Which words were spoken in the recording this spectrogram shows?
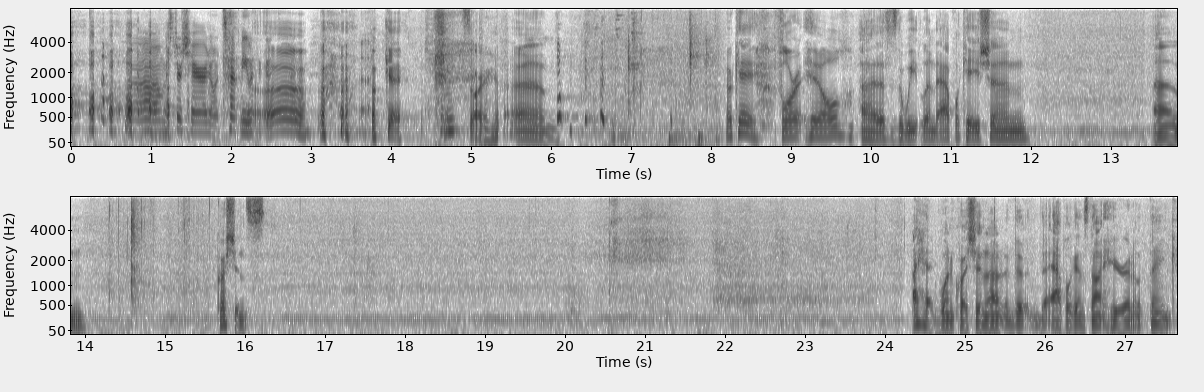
Oh, Mr. Chair, don't tempt me with a good Okay, sorry. Um, Okay, Floret Hill, uh, this is the Wheatland application. Um, Questions? I had one question, I don't, the the applicant's not here, I don't think.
